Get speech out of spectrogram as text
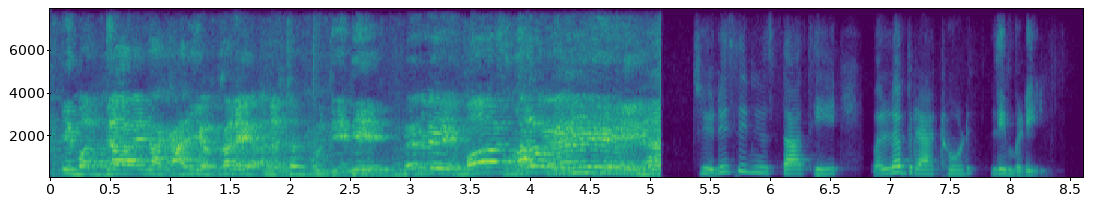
એ બધા એના કાર્ય કરે અને સદબુદ્ધિ દે! જેડીસી ન્યૂઝ સાથે વલ્લભ રાઠોડ લીંબડી.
